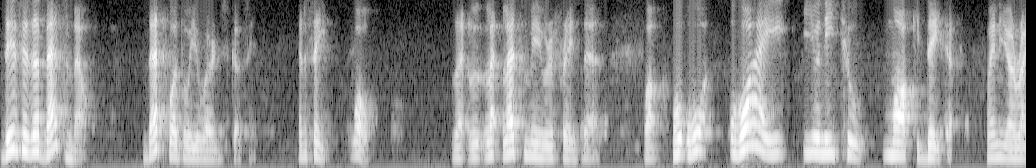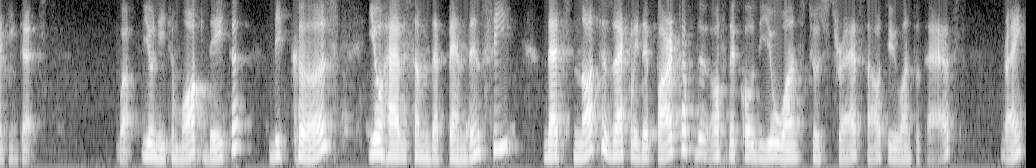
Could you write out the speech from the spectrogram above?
this is a bad smell. That's what we were discussing. And say, whoa, let, let, let me rephrase that. Well, wh why you need to mock data when you are writing tests? Well, you need to mock data because you have some dependency that's not exactly the part of the of the code you want to stress out, you want to test, right?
